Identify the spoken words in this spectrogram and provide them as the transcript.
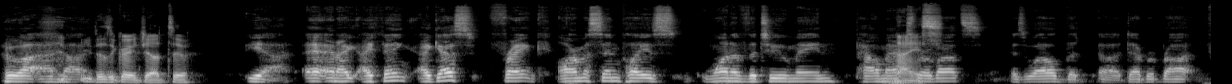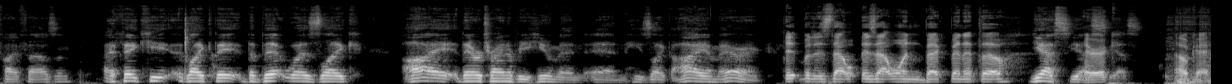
who I, I'm not he does a great job too. Yeah, and I, I think I guess Frank Armisen plays one of the two main Palmax Nice. robots as well, the uh, Deborah Brat five thousand. I think he like they the bit was like I they were trying to be human, and he's like I am Eric. It, but is that is that one Beck Bennett though? Yes, yes, Eric? yes. Okay.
